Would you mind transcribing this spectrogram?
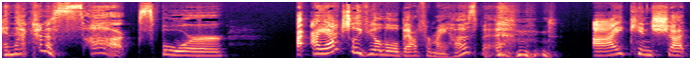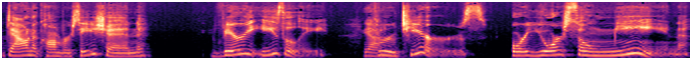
And that kind of sucks for I, I actually feel a little bad for my husband. I can shut down a conversation very easily Yeah. through tears or you're so mean.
